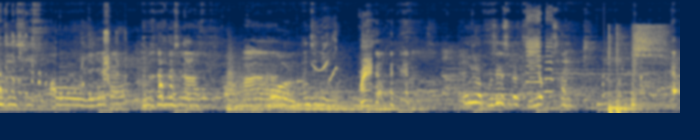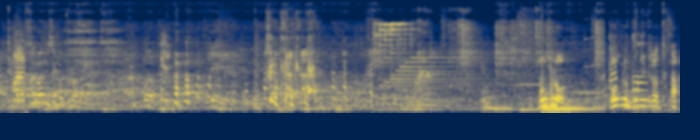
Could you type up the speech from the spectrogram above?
한진씨. 아우 얘기할까요? 한진 씨다 아 한진님 오늘은 고생했습니다 준혁참. 승원 씨도 불러달라 목으로. 목으로 무기 들었다.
